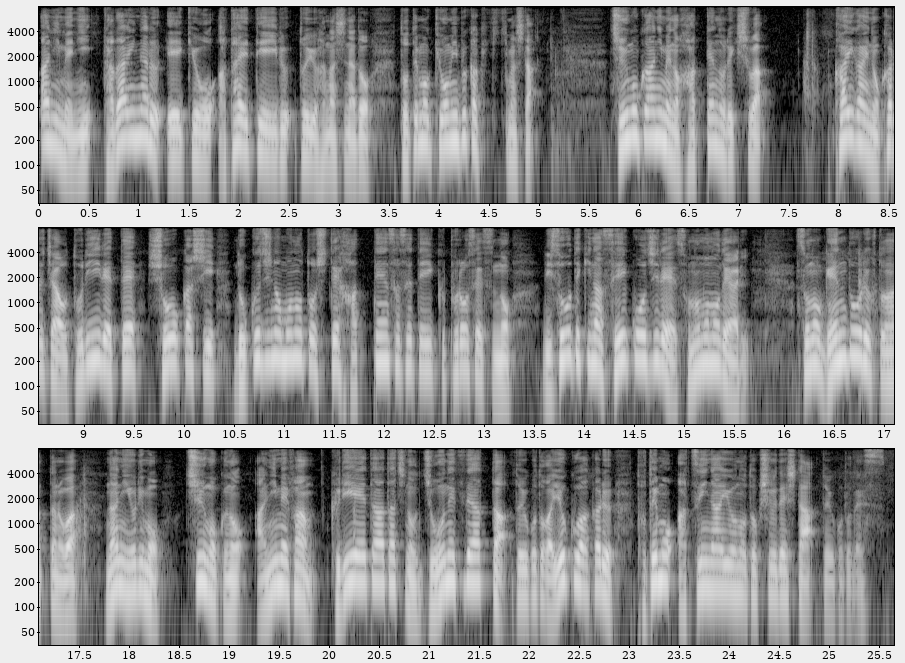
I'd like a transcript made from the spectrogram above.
アニメに多大なる影響を与えているという話などとても興味深く聞きました。中国アニメの発展の歴史は海外のカルチャーを取り入れて消化し独自のものとして発展させていくプロセスの理想的な成功事例そのものでありその原動力となったのは何よりも中国のアニメファンクリエイターたちの情熱であったということがよくわかるとても熱い内容の特集でしたということです。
